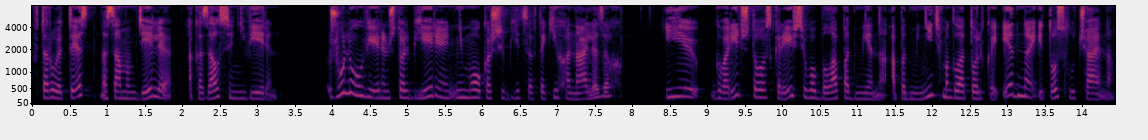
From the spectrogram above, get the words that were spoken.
второй тест на самом деле оказался неверен. Жулио уверен, что Альбьери не мог ошибиться в таких анализах и говорит, что, скорее всего, была подмена, а подменить могла только Эдна, и то случайно.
